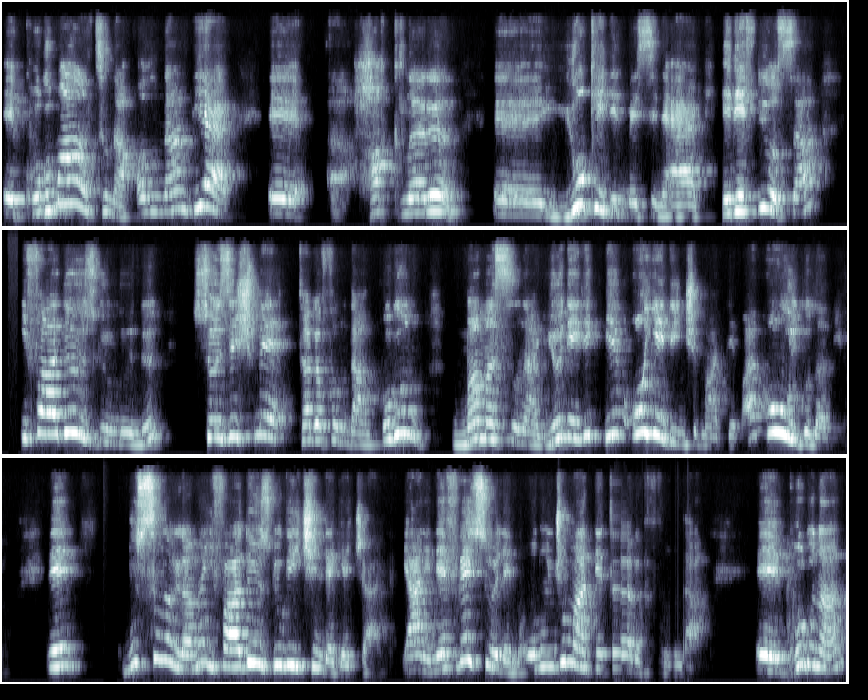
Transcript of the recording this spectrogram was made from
e, koruma altına alınan diğer e, hakların e, yok edilmesini eğer hedefliyorsa ifade özgürlüğünün sözleşme tarafından korunmamasına yönelik bir 17. madde var. O uygulanıyor. Ve bu sınırlama ifade özgürlüğü için de geçerli. Yani nefret söylemi 10. madde tarafından e, korunan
